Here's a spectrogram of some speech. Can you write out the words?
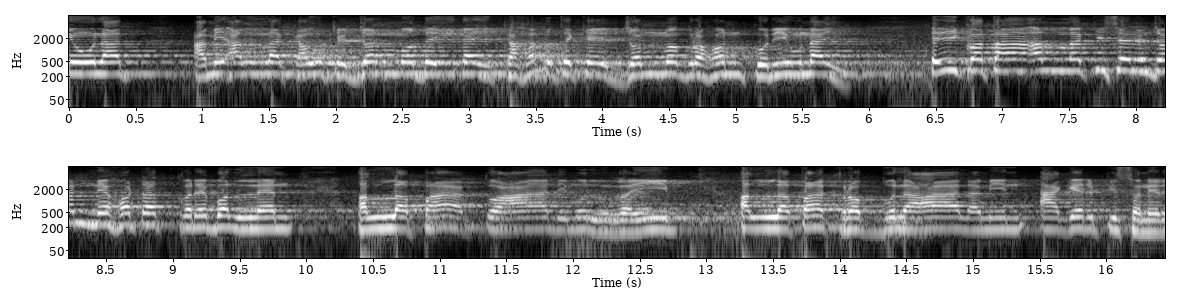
ইউলাদ। আমি আল্লাহ কাউকে জন্ম দেই নাই, কাহারো থেকে জন্মগ্রহণ করিও নাই। এই কথা আল্লাহ কিসের জন্যে হঠাৎ করে বললেন? আল্লাহ পাক তো আলিমুল গাইব আল্লাহ পাক রব্বুল আলামিন আগের পিছনের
